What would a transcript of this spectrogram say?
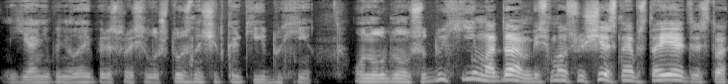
Я не поняла и переспросила, что значит «какие духи?». Он улыбнулся. «Духи, мадам, весьма существенное обстоятельство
